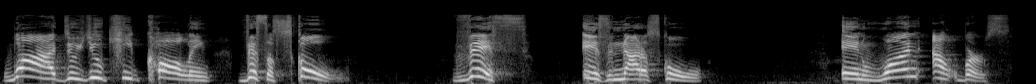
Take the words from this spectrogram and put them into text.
Why do you keep calling this a school? This is not a school. In one outburst,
